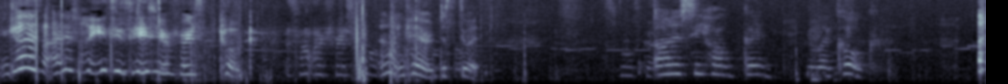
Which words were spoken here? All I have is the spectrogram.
Guys, I just want you to taste your first Coke. It's not my first Coke. I don't care. Just do it. It smells good. I want to see how good you like Coke.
